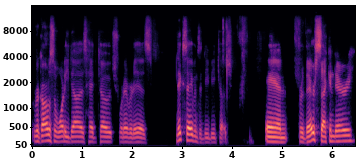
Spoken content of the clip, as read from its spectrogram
regardless of what he does, head coach, whatever it is, Nick Saban's a DB coach. And for their secondary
